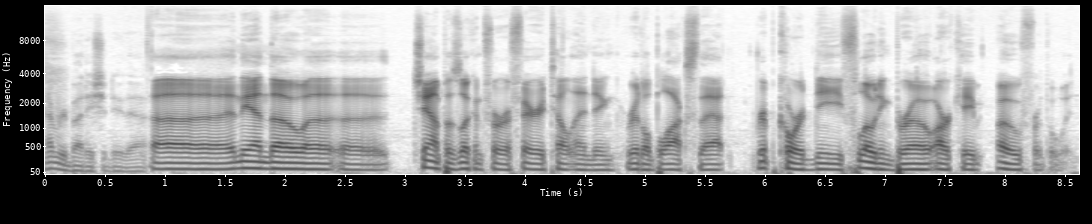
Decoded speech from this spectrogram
Everybody should do that. Uh, in the end, though, uh, uh, Ciampa's looking for a fairy tale ending. Riddle blocks that. Ripcord knee, floating bro, RKO for the win.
